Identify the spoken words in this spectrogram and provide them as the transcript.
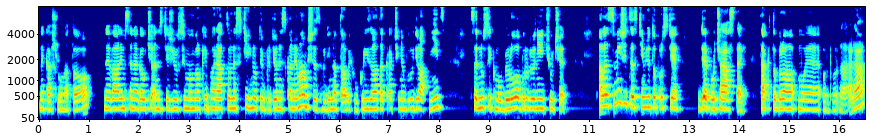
nekašlu na to, neválím se na gauči a nestěžuju si, mám velký barák, to nestihnu, ty brďo, dneska nemám 6 hodin na to, abych uklízela, tak radši nebudu dělat nic, sednu si k mobilu a budu do něj čučet. Ale smířit se s tím, že to prostě jde po částech. Tak to byla moje odborná rada.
